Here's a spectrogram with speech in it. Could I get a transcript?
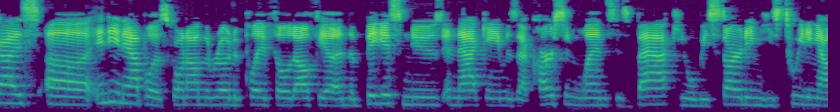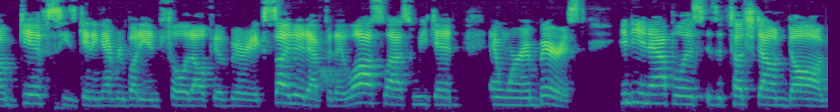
Guys, uh, Indianapolis going on the road to play Philadelphia, and the biggest news in that game is that Carson Wentz is back. He will be starting. He's tweeting out gifts. He's getting everybody in Philadelphia very excited after they lost last weekend and were embarrassed. Indianapolis is a touchdown dog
